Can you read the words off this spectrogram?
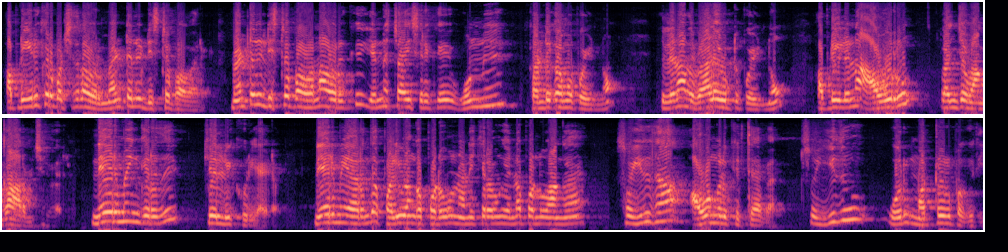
அப்படி இருக்கிற பட்சத்துல அவர் மென்டலி டிஸ்டர்ப் ஆவார். மென்டலி டிஸ்டர்ப் ஆவார்னா அவருக்கு என்ன சாய்ஸ் இருக்கு? ஒன்று கண்டுக்காம போயிடணும். இல்லைன்னா அந்த வேலையை விட்டு போயிடணும். அப்படி இல்லைன்னா அவரும் லஞ்சம் வாங்க ஆரம்பிச்சிருவார். நேர்மைங்கிறது கேள்விக்குறியாயிடும். நேர்மையா இருந்தா பழிவாங்கப்படும் நினைக்கிறவங்க என்ன பண்ணுவாங்க? ஸோ இதுதான் அவங்களுக்கு தேவை. ஸோ இது ஒரு மற்றொரு பகுதி.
